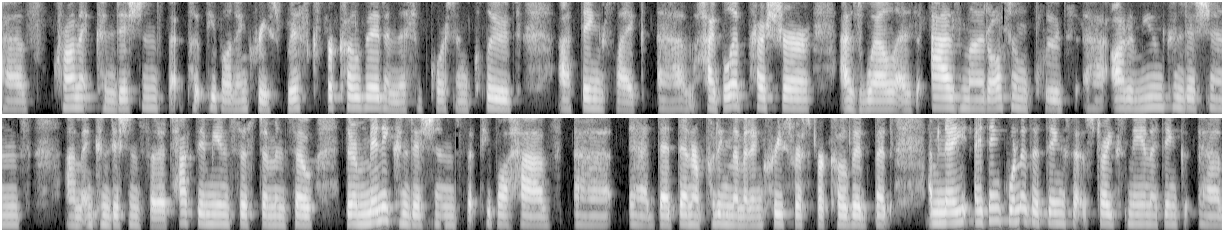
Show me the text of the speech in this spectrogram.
of chronic conditions that put people at increased risk for COVID. And this, of course, includes uh, things like um, high blood pressure as well as asthma. It also includes uh, autoimmune conditions um, and conditions that attack the immune system. And so there are many conditions that people have uh, uh that then are putting them at increased risk for COVID. But I mean, I, I think one of the things that strikes me, and I think um,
